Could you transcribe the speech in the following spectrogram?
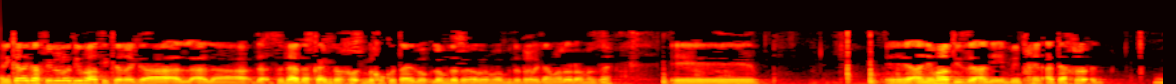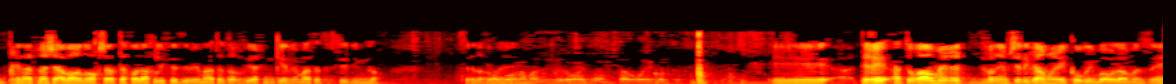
אני כרגע אפילו לא דיברתי כרגע על, על ה... אתה יודע, דווקא בחוק- בחוקותיי לא, לא מדבר על העולם, מדבר לגמרי על העולם הזה. אה, אה, אני אמרתי, זה, אני, מבחינת, אתה מבחינת מה שאמרנו עכשיו, אתה יכול להחליף את זה במה אתה תרוויח אם כן ומה אתה תפסיד אם לא. בסדר. זה- בעולם הזה זה לא דברים שאתה רואה כל כך. אה, תראה, התורה אומרת דברים שלגמרי קורים בעולם הזה.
